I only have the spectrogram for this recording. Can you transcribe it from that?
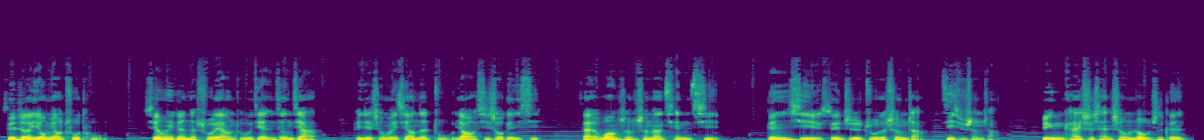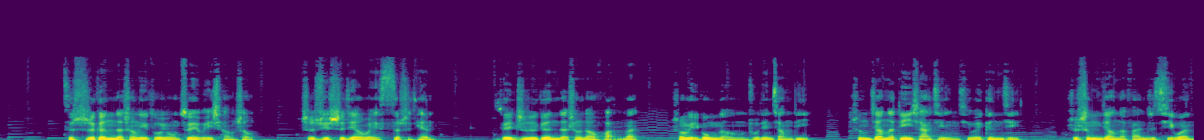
随着幼苗出土，纤维根的数量逐渐增加，并且成为姜的主要吸收根系。在旺盛生长前期，根系随植株的生长继续生长，并开始产生肉质根。此时根的生理作用最为强盛，持续时间为四十天。随之根的生长缓慢，生理功能逐渐降低。生姜的地下茎即为根茎，是生姜的繁殖器官，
